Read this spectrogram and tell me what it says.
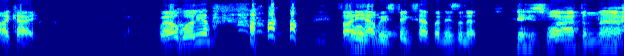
Okay. Well, William, funny how Oh. these things happen, isn't it? Jeez, what happened there?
